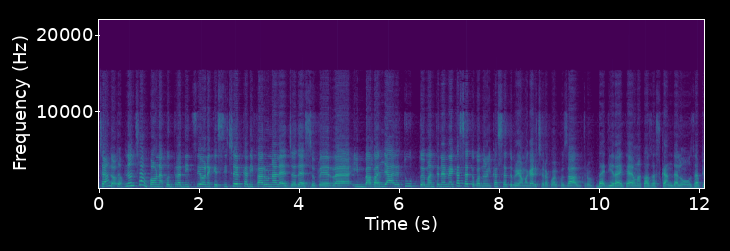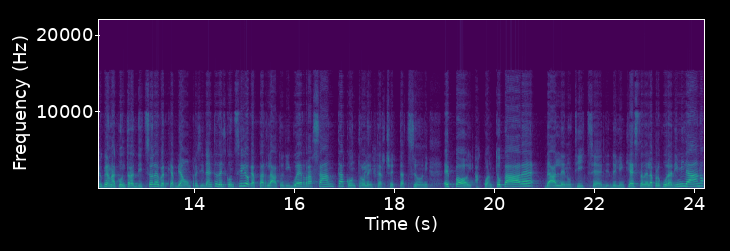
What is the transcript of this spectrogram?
Certo, non c'è un po' una contraddizione che si cerca di fare una legge adesso per eh, imbavagliare certo. tutto e mantenere nel cassetto quando nel cassetto prima magari c'era qualcos'altro? Beh, direi che è una cosa scandalosa, più che una contraddizione perché abbiamo un Presidente del Consiglio che ha parlato di guerra santa contro le intercettazioni e poi, a quanto pare, dalle notizie dell'inchiesta della Procura di Milano,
